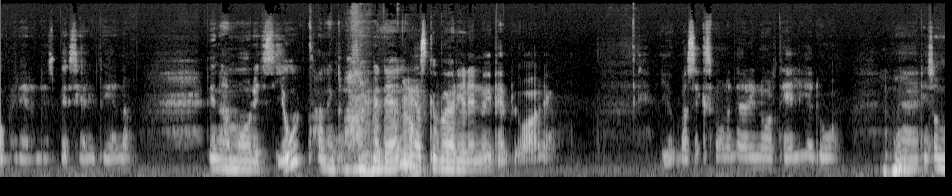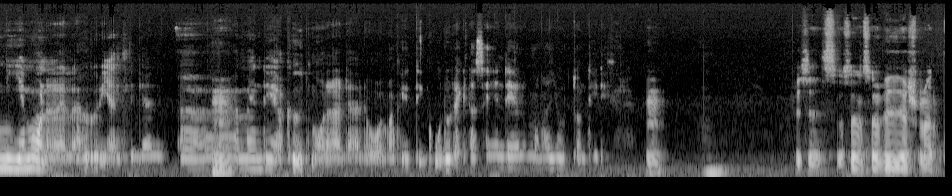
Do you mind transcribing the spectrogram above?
opererande specialiteterna. Den har Moritz gjort, han är klar med den. ja. Jag ska börja den nu i februari. Jobba sex månader i Norrtälje då. Eh, Det är som nio månader, eller hur egentligen? Eh, Mm. Men det är akutmånader där då. Man kan ju tillgodoräkna sig en del om man har gjort dem tidigare. Precis, och sen så vi som att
